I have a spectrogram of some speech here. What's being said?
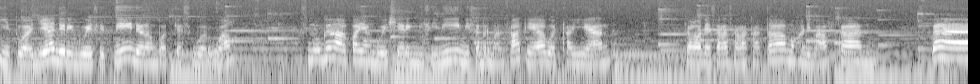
Gitu aja dari gue Sydney dalam podcast Gua Ruang. Semoga apa yang gue sharing di sini bisa bermanfaat ya buat kalian. Kalau ada salah-salah kata, mohon dimaafkan. Bye!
